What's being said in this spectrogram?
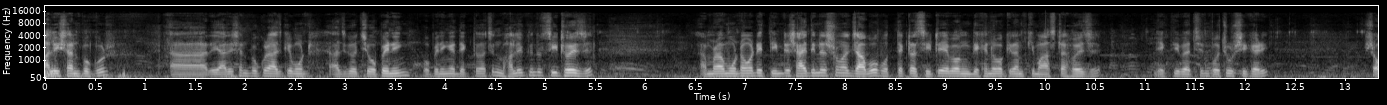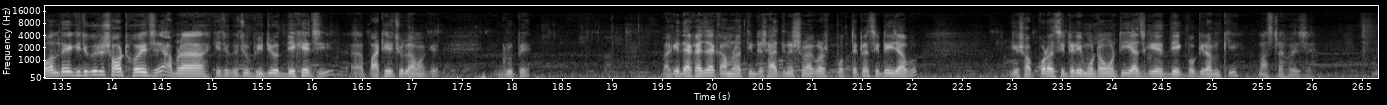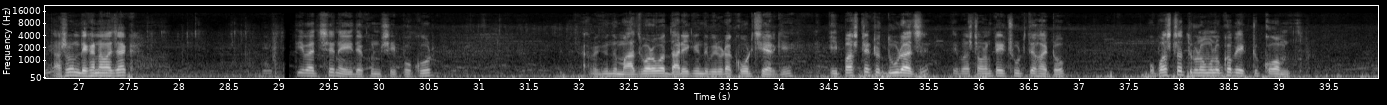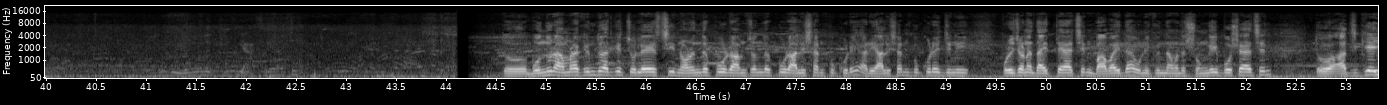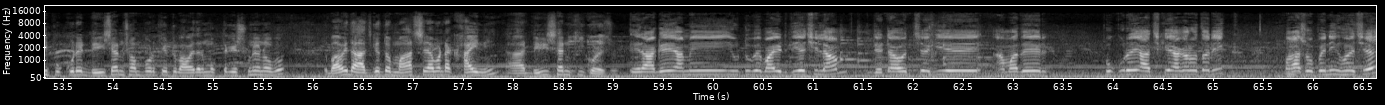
আলিশান পুকুর আর এই আলিশান পুকুর আজকে মোট, আজকে হচ্ছে ওপেনিং ওপেনিংয়ে দেখতে পাচ্ছেন, ভালোই কিন্তু সিট হয়েছে। আমরা মোটামুটি তিনটে, সাড়ে তিনটের সময় যাব প্রত্যেকটা সিটে এবং দেখে নেব কিরম কী মাছটা হয়েছে। দেখতেই পাচ্ছেন, প্রচুর শিকারি। সকাল থেকে কিছু কিছু শর্ট হয়েছে, আমরা কিছু কিছু ভিডিও দেখেছি পাঠিয়েছিল আমাকে গ্রুপে বাকি দেখা যাক, আমরা তিনটে, সাড়ে তিনটের সময় একবার প্রত্যেকটা সিটেই যাব। গিয়ে সব কটা সিটেরই মোটামুটি আজকে দেখব কিরম কী মাছটা হয়েছে। আসুন, দেখে নেওয়া যাক। দেখতে পাচ্ছেন, এই দেখুন সেই পুকুর। আমি কিন্তু মাছ বরাবর দাঁড়িয়ে কিন্তু ভিডিওটা করছি আর কি। এই পাশটা একটু দূর আছে, এই পাশটা অনেকটাই ছুটতে হয় টোপ। ও পাশটা তুলনামূলকভাবে একটু কম। তো বন্ধুরা আমরা কিন্তু আজকে চলে এসেছি নরেন্দ্রপুর রামচন্দ্রপুর আলিশান পুকুরে আর এই আলিশান পুকুরে যিনি পরিচালনার দায়িত্বে আছেন বাবাইদা উনি কিন্তু আমাদের সঙ্গেই বসে আছেন। তো আজকে এই পুকুরের ডিসিশন সম্পর্কে একটু বাবাইদার মুখ থেকে শুনে নেব। তো বাবাইদা আজকে তো মাছ সেরকম একটা খাইনি। আর ডিসিশন কি করেছ? এর আগে আমি ইউটিউবে বাইট দিয়েছিলাম যেটা হচ্ছে গিয়ে আমাদের পুকুরে আজকে এগারো তারিখ পাস ওপেনিং হয়েছে।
